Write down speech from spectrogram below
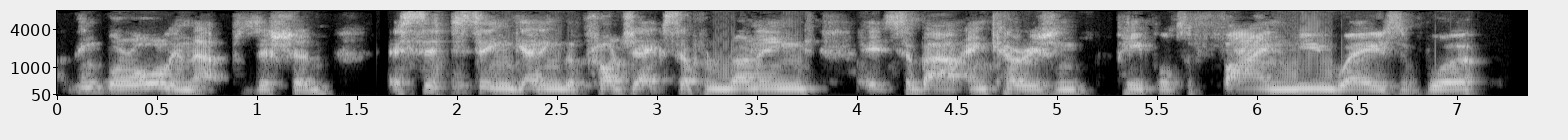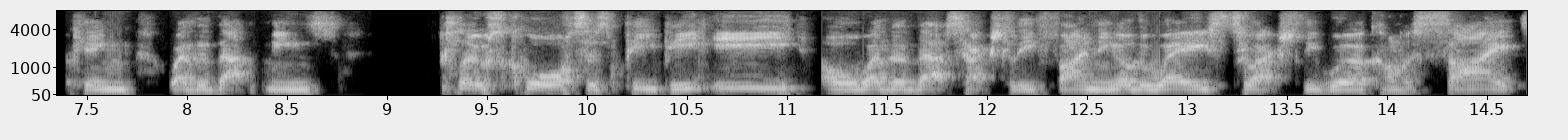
I think we're all in that position assisting getting the projects up and running. It's about encouraging people to find new ways of working, whether that means close quarters PPE or whether that's actually finding other ways to actually work on a site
